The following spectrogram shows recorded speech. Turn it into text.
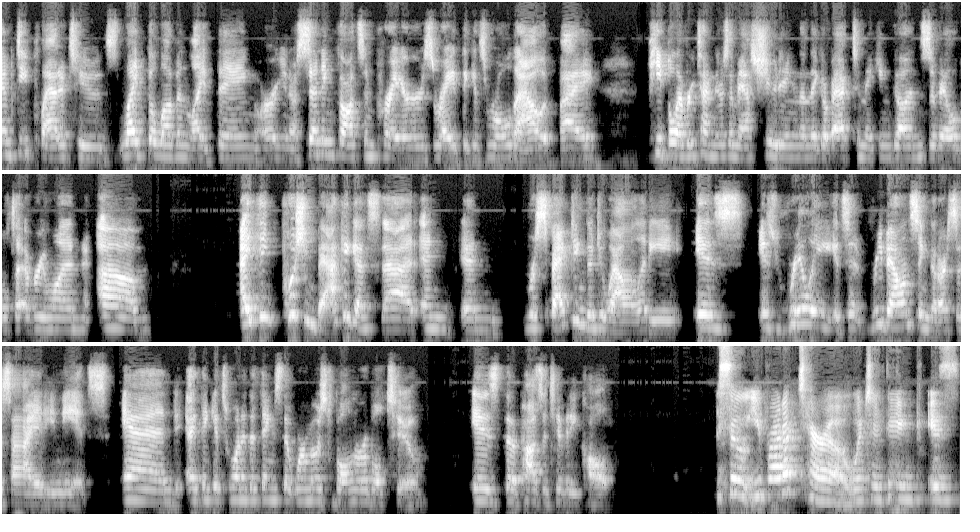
empty platitudes like the love and light thing or you know sending thoughts and prayers right that gets rolled out by people every time there's a mass shooting and then they go back to making guns available to everyone. Um, i think pushing back against that and and respecting the duality is is really it's a rebalancing that our society needs and i think it's one of the things that we're most vulnerable to is the positivity cult. So you brought up tarot, which I think is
